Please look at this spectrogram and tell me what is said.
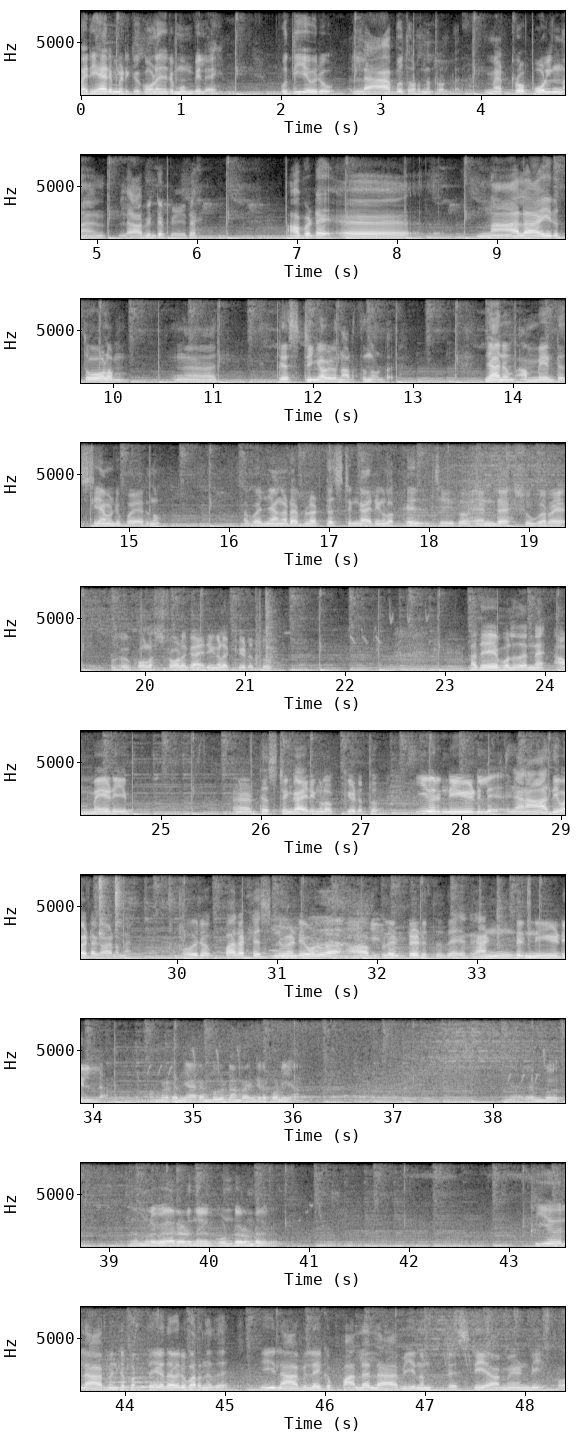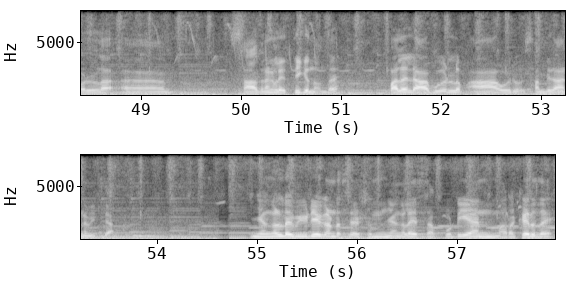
Pariyaram medical കോളേജിന് മുമ്പിലെ പുതിയൊരു ലാബ് തുറന്നിട്ടുണ്ട്. മെട്രോപോളിൻ ലാബിന്റെ പേര്. അവിടെ നാലായിരത്തോളം ടെസ്റ്റിംഗ് അവർ നടത്തുന്നുണ്ട്. ഞാനും അമ്മയും ടെസ്റ്റ് ചെയ്യാൻ വേണ്ടി പോയായിരുന്നു. അപ്പോൾ ഞങ്ങളുടെ ബ്ലഡ് ടെസ്റ്റും കാര്യങ്ങളൊക്കെ ചെയ്തു. എന്റെ ഷുഗർ കൊളസ്ട്രോൾ കാര്യങ്ങളൊക്കെ എടുത്തു. അതേപോലെ തന്നെ അമ്മയുടെയും ടെസ്റ്റും കാര്യങ്ങളൊക്കെ എടുത്തു. ഈ ഒരു നീഡിൽ ഞാൻ ആദ്യമായിട്ടാണ് കാണുന്നത്. ഒരു പല ടെസ്റ്റിന് വേണ്ടിയുള്ള ആ ബ്ലഡ് എടുത്തത് രണ്ട് നീടില്ല. അമ്മയുടെ ഞരമ്പ് കിട്ടാൻ ഭയങ്കര പണിയാണ് ഞരമ്പ് നമ്മൾ വേറെ എവിടെ നിന്ന് കൊണ്ടുവരേണ്ടി വരും. ഈ ഒരു ലാബിന്റെ പ്രത്യേകത അവർ പറഞ്ഞത് ഈ ലാബിലേക്ക് പല ലാബിൽ നിന്നും ടെസ്റ്റ് ചെയ്യാൻ വേണ്ടി ഉള്ള സാധനങ്ങൾ എത്തിക്കുന്നുണ്ട്. പല ലാബുകളിലും ആ ഒരു സംവിധാനമില്ല. ഞങ്ങളുടെ വീഡിയോ കണ്ട ശേഷം ഞങ്ങളെ സപ്പോർട്ട് ചെയ്യാൻ മറക്കരുതേ.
